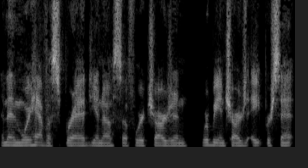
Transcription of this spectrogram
And then we have a spread, you know. So if we're charging, we're being charged eight percent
